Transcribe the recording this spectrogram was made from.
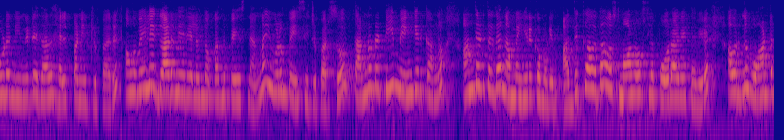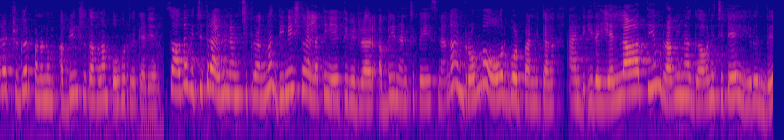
கூட நின்றுட்டு ஏதாவது ஹெல்ப் பண்ணிட்டு இருப்பாரு. அவங்க வெளியே கார்டன் ஏரியால இருந்து உட்காந்து பேசினாங்கன்னா இவளும் பேசிட்டு இருப்பார். ஸோ தன்னோட டீம் எங்க இருக்காங்களோ அந்த இடத்துல தான் நம்ம இருக்க முடியும். அதுக்காக தான் ஒரு ஸ்மால் ஹவுஸ்ல போறாரே தவிர அவர் வந்து வாண்டடா ட்ரிகர் பண்ணணும் அப்படின்றதுக்காகலாம் போகிறது கிடையாது. ஸோ அதை விசித்திரா என்ன நினைச்சுக்கிறாங்கன்னா தினேஷ் தான் எல்லாத்தையும் ஏற்றி விடுறாரு அப்படின்னு நினச்சி பேசினாங்க. அண்ட் ரொம்ப ஓவர் போர்ட் பண்ணிட்டாங்க. அண்ட் இதை எல்லாத்தையும் ரவினா கவனிச்சுட்டே இருந்து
